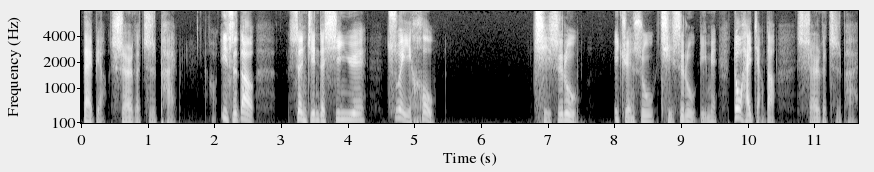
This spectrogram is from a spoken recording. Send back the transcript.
代表十二个支派。好，一直到圣经的新约最后启示录一卷书启示录里面都还讲到十二个支派，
